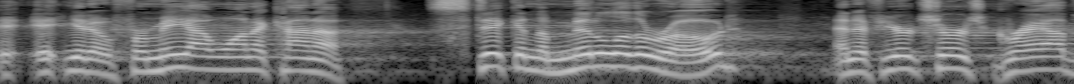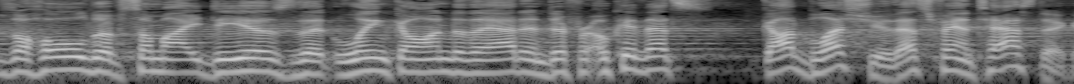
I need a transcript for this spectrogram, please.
it, it, you know, for me, I want to kind of stick in the middle of the road and if your church grabs a hold of some ideas that link onto that and different, okay, that's, God bless you, that's fantastic.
